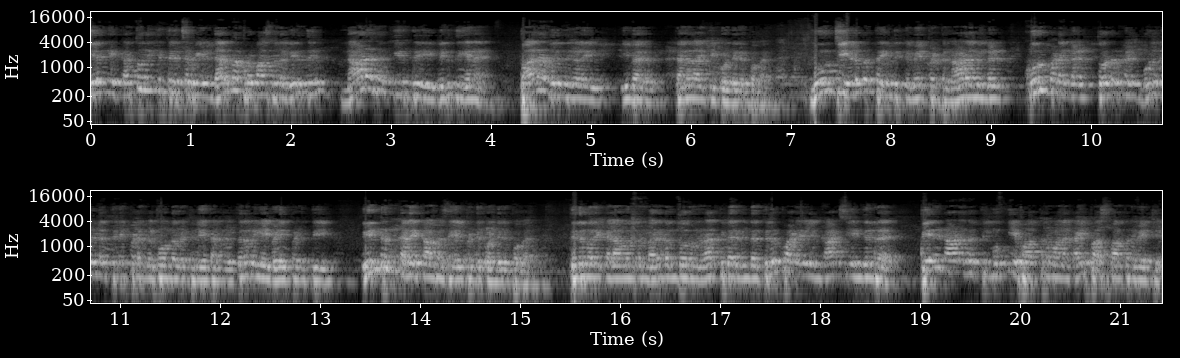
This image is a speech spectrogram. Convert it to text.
இலங்கை கத்தோலிக்க திருச்சபையில் தர்ம பிரபாசுர விருது நாடக கீர்த்தி விருது என பல விருதுகளை இவர் தனதாக்கி கொண்டிருப்பவர். நூற்றி எழுபத்தி ஐந்துக்கு மேற்பட்ட நாடகங்கள் குறும்படங்கள் தொடர்கள் முழுநில திரைப்படங்கள் போன்றவற்றிலே தனது திறமையை வெளிப்படுத்தி இன்றும் கலைக்காக செயல்பட்டுக் கொண்டிருப்பவர். திருமறை கலாமன்றம் வருடந்தோறும் நடத்தி வருகின்ற திருப்பாடுகளின் காட்சி என்கின்ற பெரு நாடகத்தில் முக்கிய பாத்திரமான கைபாஸ் பாத்திரம் ஏற்று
